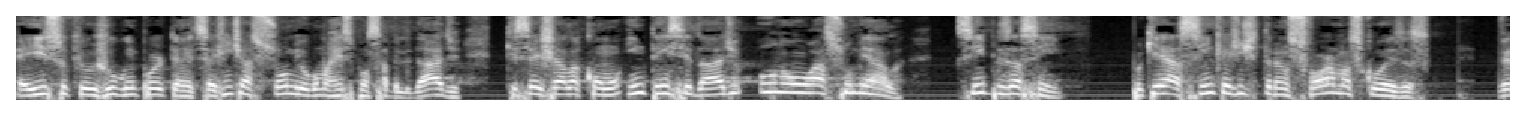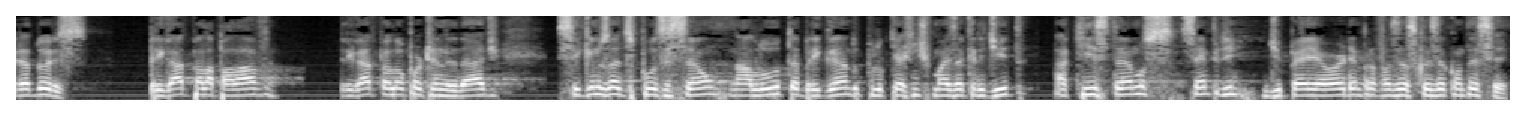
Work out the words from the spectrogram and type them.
É isso que eu julgo importante. Se a gente assume alguma responsabilidade, que seja ela com intensidade ou não assume ela. Simples assim. Porque é assim que a gente transforma as coisas. Vereadores, obrigado pela palavra, obrigado pela oportunidade. Seguimos à disposição, na luta, brigando pelo que a gente mais acredita. Aqui estamos, sempre de, pé e ordem para fazer as coisas acontecer.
